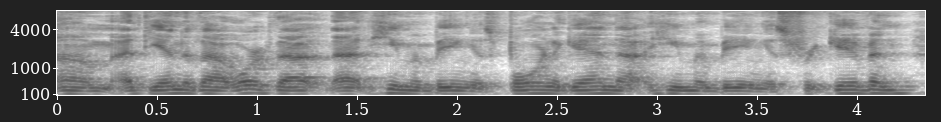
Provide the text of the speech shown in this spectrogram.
um, at the end of that work that that human being is born again that human being is forgiven.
